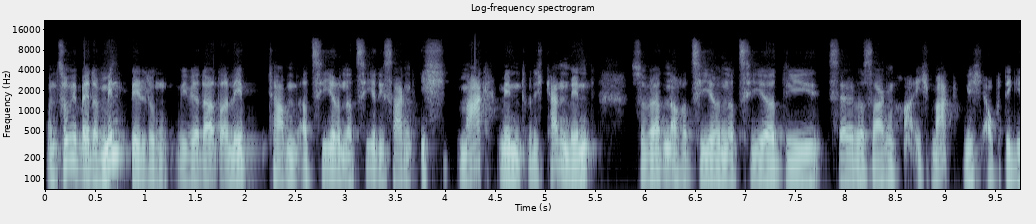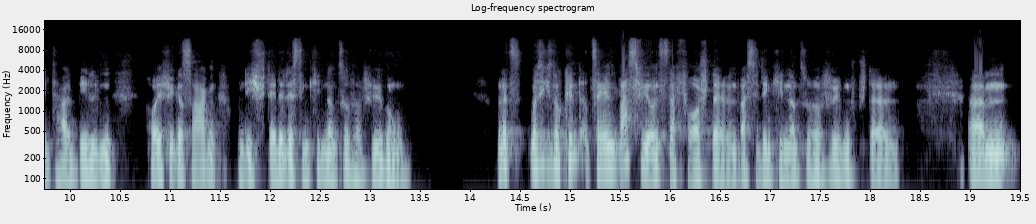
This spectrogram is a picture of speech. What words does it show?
Und so wie bei der MINT-Bildung, wie wir dort erlebt haben, Erzieherinnen und Erzieher, die sagen, ich mag MINT und ich kann MINT, so werden auch Erzieherinnen und Erzieher, die selber sagen, ich mag mich auch digital bilden, häufiger sagen, und ich stelle das den Kindern zur Verfügung. Und jetzt muss ich noch Kind erzählen, was wir uns da vorstellen, was sie den Kindern zur Verfügung stellen. Ähm,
